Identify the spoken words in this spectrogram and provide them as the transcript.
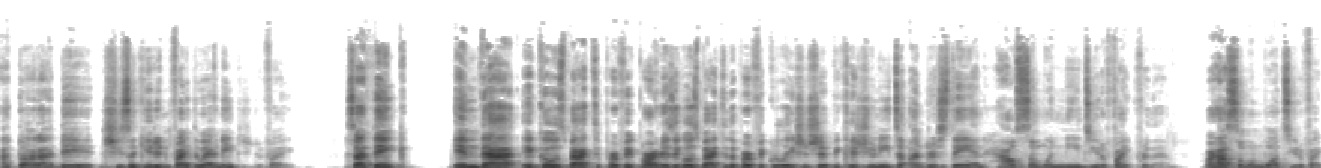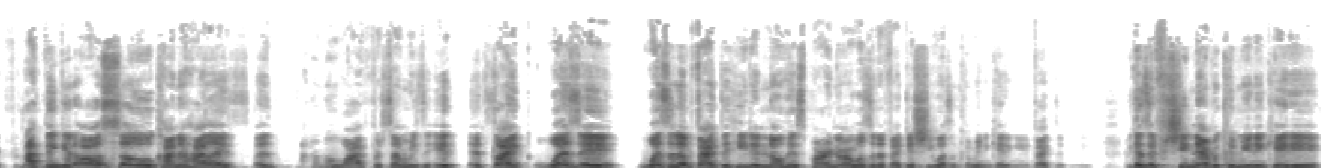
"I thought I did." She's like, "You didn't fight the way I needed you to fight." So I think in that it goes back to perfect partners it goes back to the perfect relationship because you need to understand how someone needs you to fight for them or how someone wants you to fight for them. I think it also kind of highlights uh, i don't know why for some reason it it's like was it was it the fact that he didn't know his partner or was it the fact that she wasn't communicating effectively? Because if she never communicated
